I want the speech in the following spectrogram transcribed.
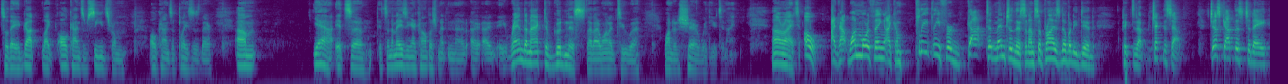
so they got like all kinds of seeds from all kinds of places there. Um, yeah, it's a uh, it's an amazing accomplishment and a, a, a, random act of goodness that I wanted to uh, wanted to share with you tonight. All right. Oh, I got one more thing. I completely forgot to mention this, and I'm surprised nobody did. Picked it up. Check this out. Just got this today.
